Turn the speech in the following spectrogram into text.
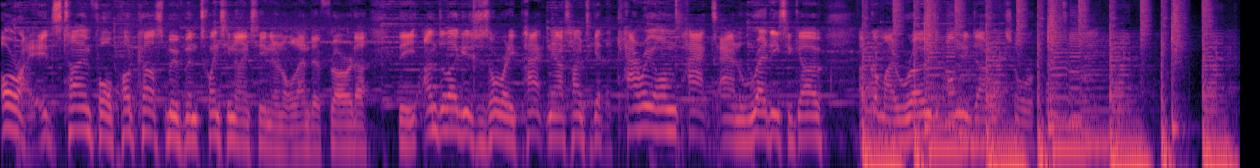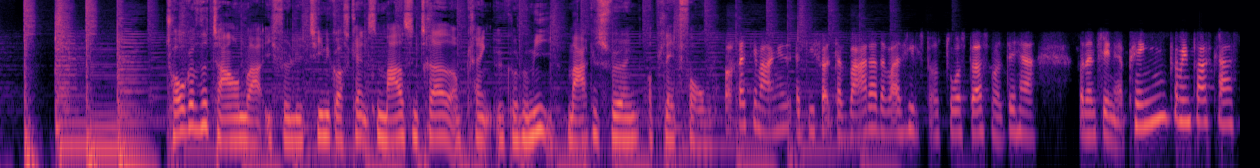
All right, it's time for Podcast Movement 2019 in Orlando, Florida. The underluggage is already packed. Now, time to get the carry on packed and ready to go. I've got my Rode omnidirectional report. Talk of the Town var ifølge Tine Goskansen meget centreret omkring økonomi, markedsføring og platforme. For rigtig mange af de folk, der var der, der var et helt stort spørgsmål. Det her, hvordan tjener jeg penge på min podcast,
